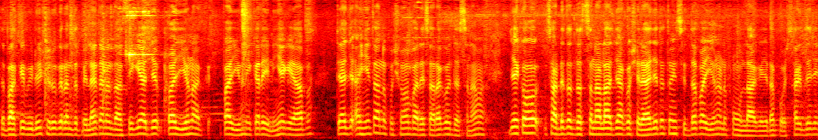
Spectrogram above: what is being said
ਤੇ ਬਾਕੀ ਵੀਡੀਓ ਸ਼ੁਰੂ ਕਰਨ ਤੋਂ ਪਹਿਲਾਂ ਤੁਹਾਨੂੰ ਦੱਸ ਦਈਏ ਅੱਜ ਭਾਜੀ ਹੁਣਾ, ਭਾਜੀ ਹੁਣੀ ਘਰੇ ਨਹੀਂ ਹੈਗੇ ਆਪ। ਤੇ ਅੱਜ ਅਸੀਂ ਤੁਹਾਨੂੰ ਪਸ਼ੂਆਂ ਬਾਰੇ ਸਾਰਾ ਕੁਝ ਦੱਸਣਾ ਵਾ। ਜੇ ਕੋ ਸਾਡੇ ਤੋਂ ਦੱਸਣ ਵਾਲਾ ਜਾਂ ਕੁਝ ਰਹਿ ਜੇ ਤੇ ਤੁਸੀਂ ਸਿੱਧਾ ਭਾਜੀ ਉਹਨਾਂ ਨੂੰ ਫੋਨ ਲਾ ਕੇ ਜਿਹੜਾ ਪੁੱਛ ਸਕਦੇ ਜੇ।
